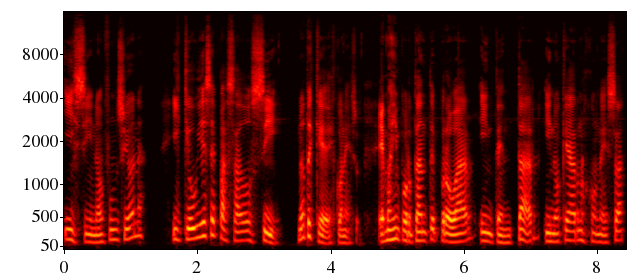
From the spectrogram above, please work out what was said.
y si no funciona y qué hubiese pasado si. No te quedes con eso. Es más importante probar, intentar y no quedarnos con esa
